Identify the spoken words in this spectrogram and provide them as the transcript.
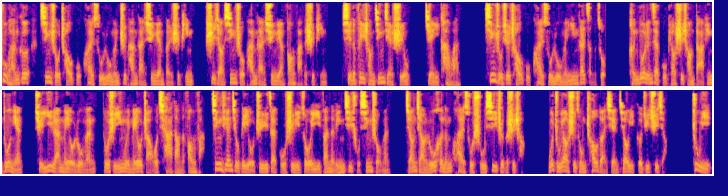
复盘哥新手炒股快速入门之盘感训练本视频是讲新手盘感训练方法的视频，写的非常精简实用，建议看完。新手学炒股快速入门应该怎么做？很多人在股票市场打拼多年，却依然没有入门，多是因为没有掌握恰当的方法。今天就给有志于在股市里作为一番的零基础新手们，讲讲如何能快速熟悉这个市场。我主要是从超短线交易格局去讲，注意。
